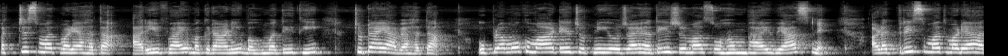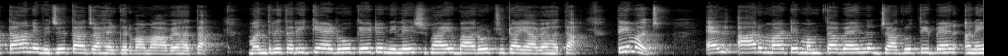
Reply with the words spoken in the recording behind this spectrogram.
પચીસ મત મળ્યા હતા. આરીફભાઈ મકરાણી બહુમતીથી ચૂંટાઈ આવ્યા હતા. ઉપપ્રમુખ માટે ચૂંટણી યોજાઈ હતી, જેમાં સોહમભાઈ વ્યાસને અડત્રીસ મત મળ્યા હતા અને વિજેતા જાહેર કરવામાં આવ્યા હતા. મંત્રી તરીકે એડવોકેટ નિલેશભાઈ બારોટ ચૂંટાઈ આવ્યા હતા. તેમજ એલ આર માટે મમતાબેન, જાગૃતિબેન અને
